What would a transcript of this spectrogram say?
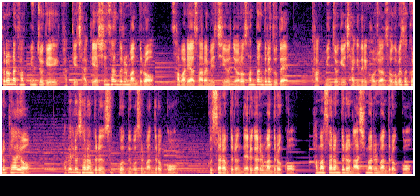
그러나 각 민족이 각기 자기의 신상들을 만들어 사마리아 사람이 지은 여러 산당들에 두되 각 민족이 자기들이 거주한 서급에서 그렇게 하여 바벨론 사람들은 숲꽃 느봇을 만들었고 굿 사람들은 네르가를 만들었고 하마 사람들은 아시마를 만들었고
